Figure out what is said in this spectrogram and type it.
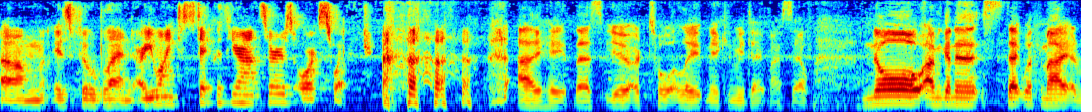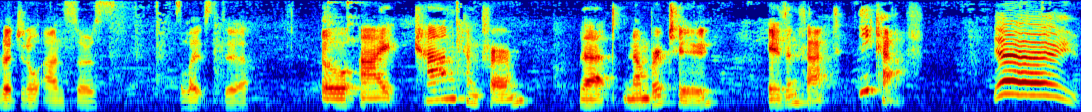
um, is full blend. Are you wanting to stick with your answers or switch? I hate this. You are totally making me doubt myself. No, I'm gonna stick with my original answers. So let's do it. So I can confirm that number two is in fact decaf. Yay!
